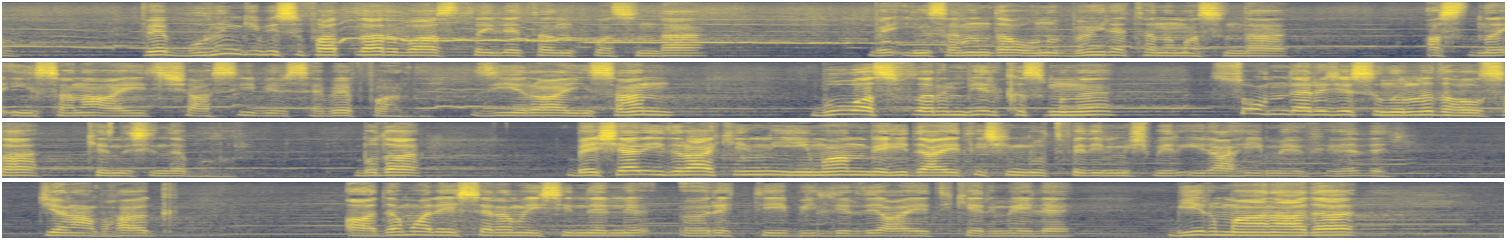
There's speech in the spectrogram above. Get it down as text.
ve bunun gibi sıfatlar vasıtayla tanıtmasında ve insanın da onu böyle tanımasında aslında insana ait şahsi bir sebep vardır. Zira insan bu vasıfların bir kısmını son derece sınırlı da olsa kendisinde bulur. Bu da beşer idrakinin iman ve hidayet için lütfedilmiş bir ilahi mevfiyedir. Cenab-ı Hak Adem Aleyhisselam'a isimlerini öğrettiği, bildirdiği ayet-i kerimeyle bir manada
